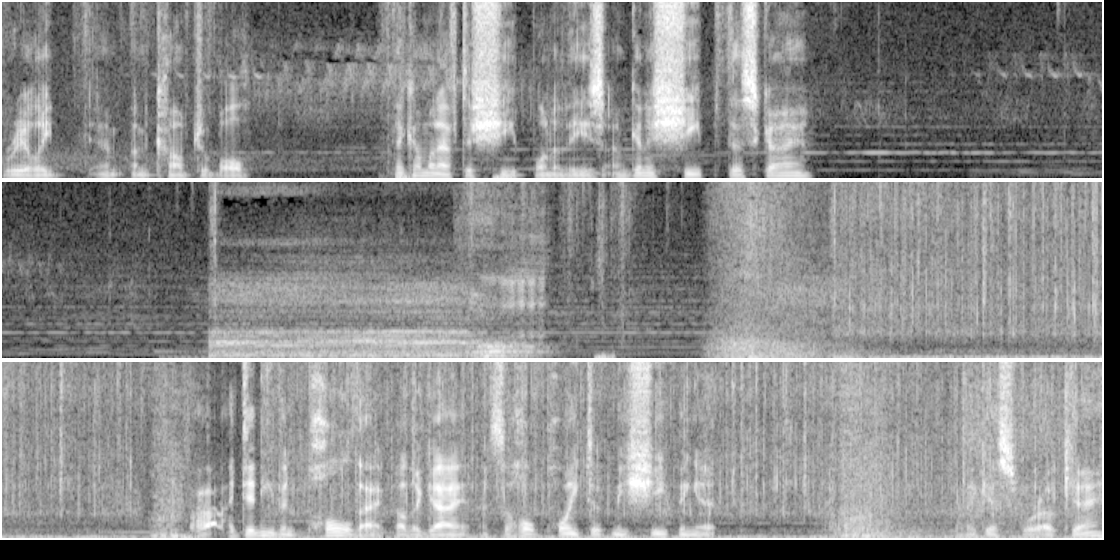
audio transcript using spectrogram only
really am uncomfortable. I think I'm going to have to sheep one of these. I'm going to sheep this guy. I didn't even pull that other guy. That's the whole point of me sheeping it. I guess we're okay.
